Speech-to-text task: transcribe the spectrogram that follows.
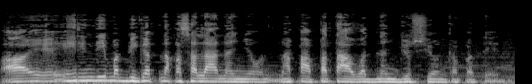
ay hindi mabigat na kasalanan yun. Napapatawad ng Diyos yun, kapatid.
